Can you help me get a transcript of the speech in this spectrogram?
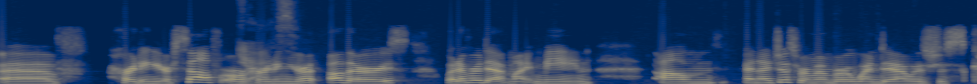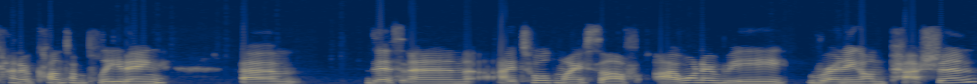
of hurting yourself or yes. hurting your others, whatever that might mean. Um, and I just remember one day I was just kind of contemplating um, this, and I told myself, I want to be running on passion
